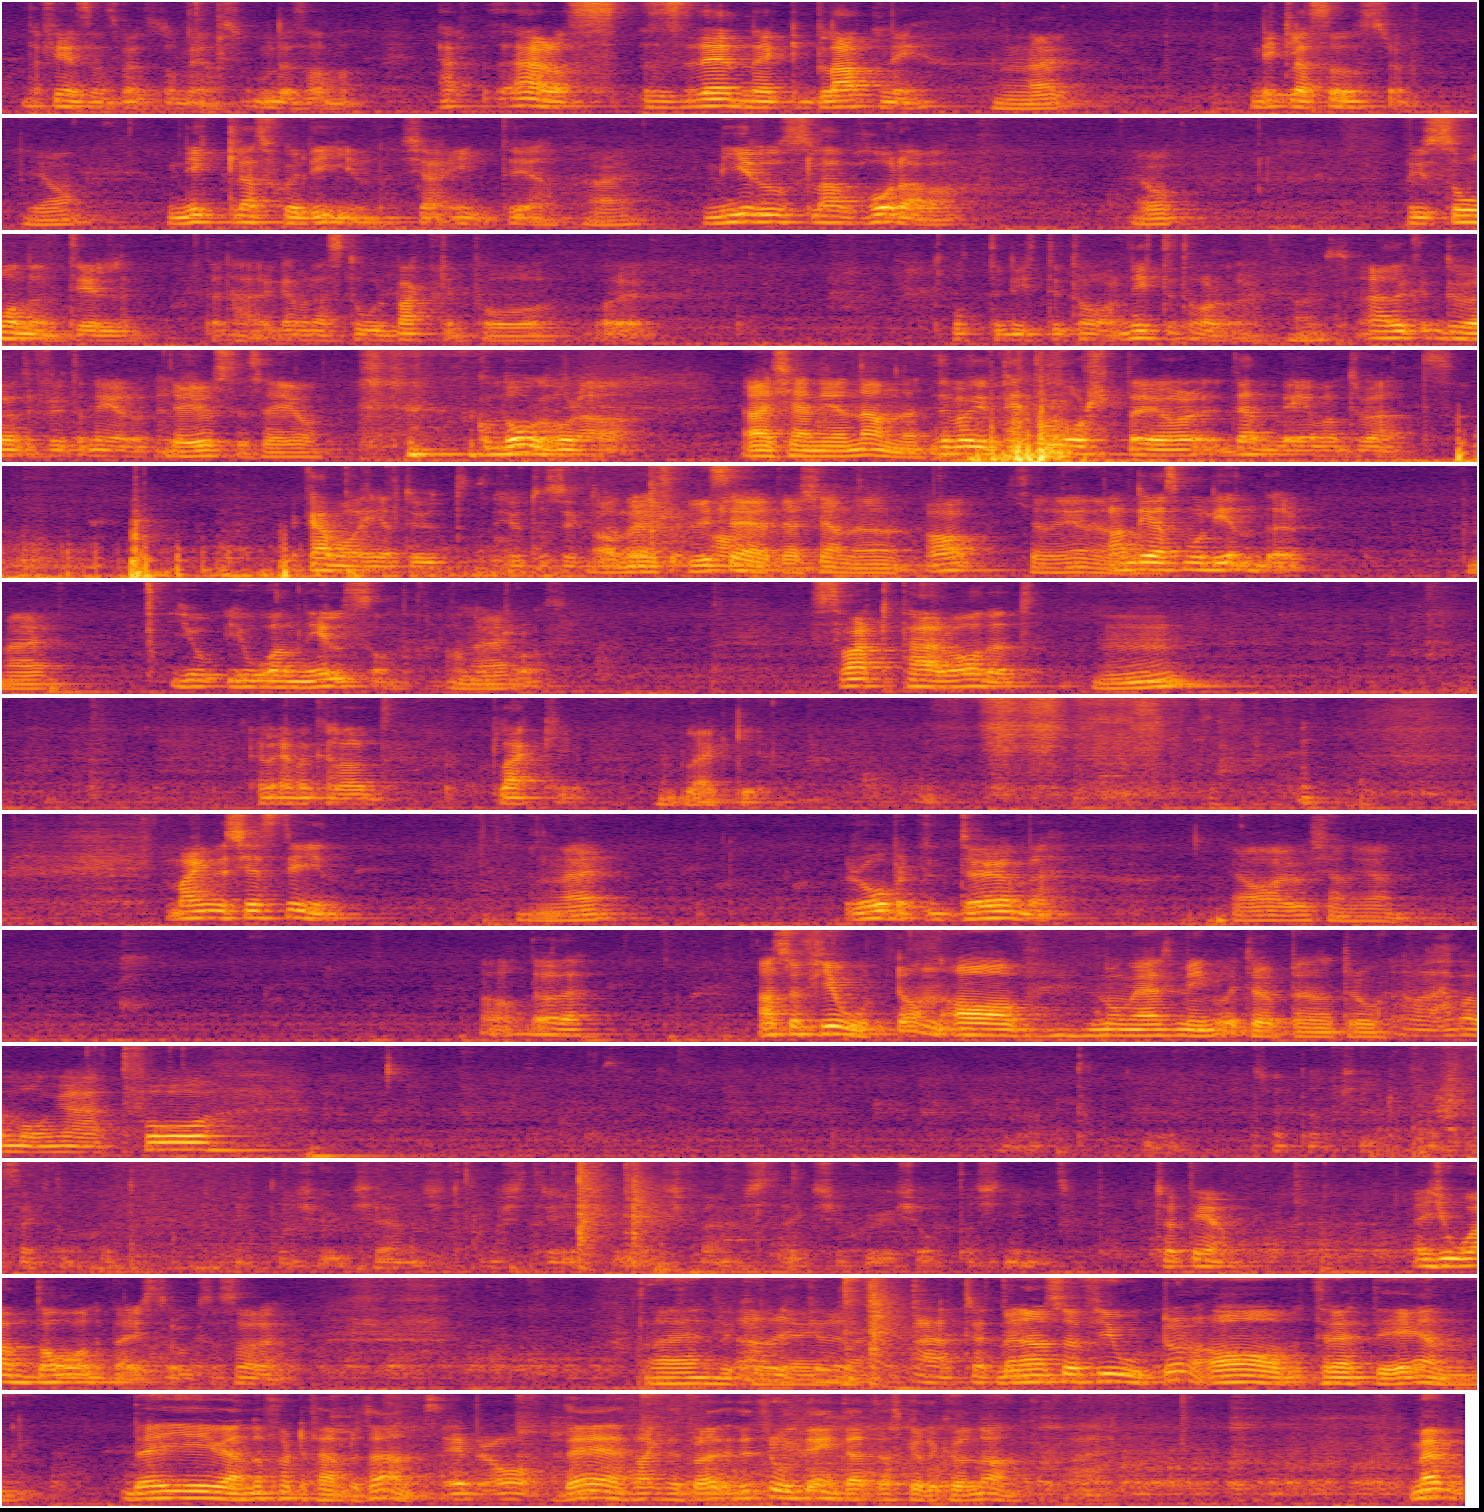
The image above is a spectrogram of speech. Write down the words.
Det finns en som heter Enström. Om det är samma. Här- Här då. Zdenek Blatny. Nej. Niklas Sundström. Ja. Niklas Sjödin. Känner jag inte igen. Nej. Miroslav Horava. Jo. Det är ju sonen till den här gamla storbacken på vad det 80-90-tal. 90-tal var det. Ja, du, du har inte flyttat ner då. Ja, just det, säger jag. Kommer du ihåg Horava? Jag känner igen namnet. Det var ju Peter Forsberg och den vevan tror jag att... Jag kan vara helt ut, ut och cykla. Ja, men vi säger att jag känner, den- Ja, känner igen den. Andreas Molinder. Nej. Jo, Johan Nilsson. Nej. Svart Pärvadet. Mm. Eller även kallad Blackie. Blackie. Magnus Gestin. Nej. Robert Döme. Ja, jag känner igen. Ja, det var det. Alltså 14 av hur många är det som ingår i truppen jag tror. Ja, det här var många. Två... Tretton, fjorton, femton, sexton, sjutton, nitton, tjugo, 21, 22, 23, 24, 25, 26, 27, 28, 29, 30, 31. Ja, Johan Dahlberg står också, sa det. Nej, det kunde jag inte. Nej, 30. Men alltså 14 av 31, det ger ju ändå 45 procent. Det är bra. Det är faktiskt bra. Det trodde jag inte att jag skulle kunna. Men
